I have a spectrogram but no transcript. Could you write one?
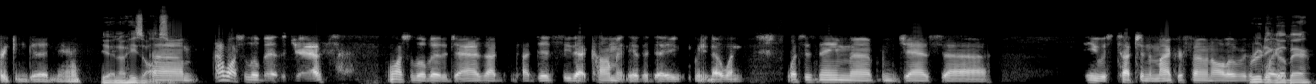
freaking good, man. Yeah, no, he's awesome. Um, I watched a little bit of the Jazz. I watched a little bit of the Jazz. I I did see that comment the other day. You know, when what's his name uh, from the Jazz? Uh, he was touching the microphone all over the Rudy place. Gobert.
